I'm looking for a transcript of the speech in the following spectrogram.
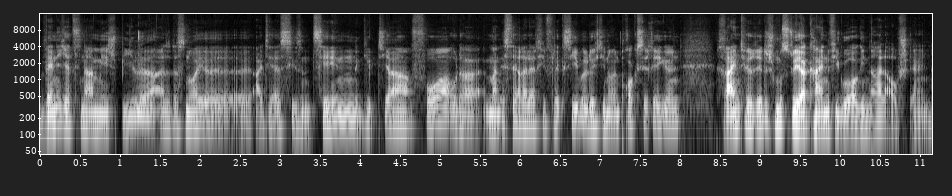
Wenn ich jetzt eine Armee spiele, also das neue äh, ITS Season 10 gibt ja vor, oder man ist ja relativ flexibel durch die neuen Proxy-Regeln, rein theoretisch musst du ja keine Figur original aufstellen.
